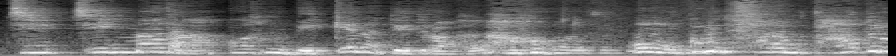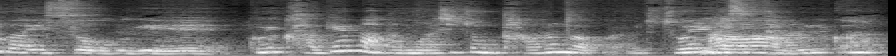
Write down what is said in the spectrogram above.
집 집마다 그한몇 개나 되더라고. 맞아. 어 그런데 사람 다 들어가 있어 그게. 그게 가게마다 맛이 좀 다른가 봐요. 저희가 맛이 다를까?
